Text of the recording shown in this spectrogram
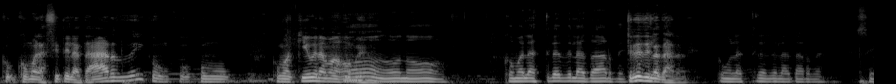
como a las 7 de la tarde, como, como, como a qué hora más o menos. No, no, no, como a las 3 de la tarde. 3 de la tarde. Como a las 3 de la tarde. Sí,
